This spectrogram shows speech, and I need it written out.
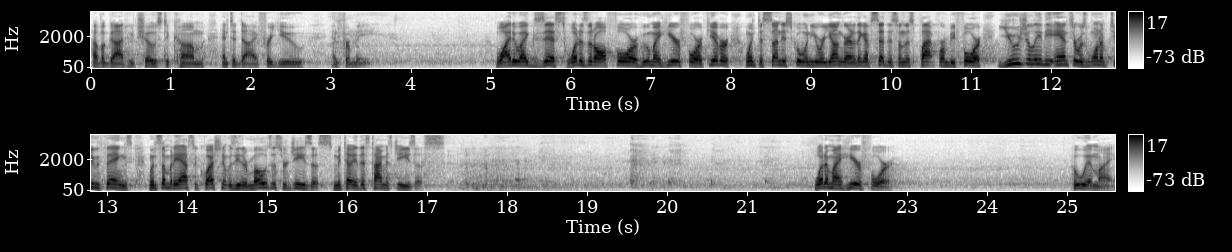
of a God who chose to come and to die for you and for me. Why do I exist? What is it all for? Who am I here for? If you ever went to Sunday school when you were younger, and I think I've said this on this platform before, usually the answer was one of two things. When somebody asked a question, it was either Moses or Jesus. Let me tell you, this time it's Jesus. what am I here for? Who am I?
